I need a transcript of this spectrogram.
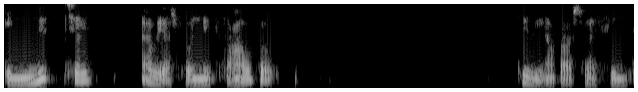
en ny til. Og vi også få en ny farve på. Det vil nok også være fint.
